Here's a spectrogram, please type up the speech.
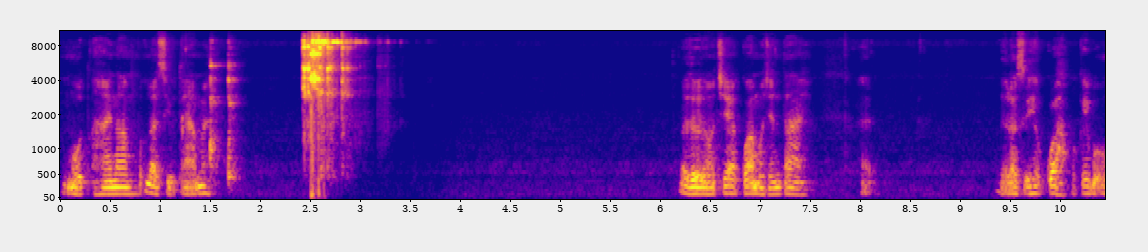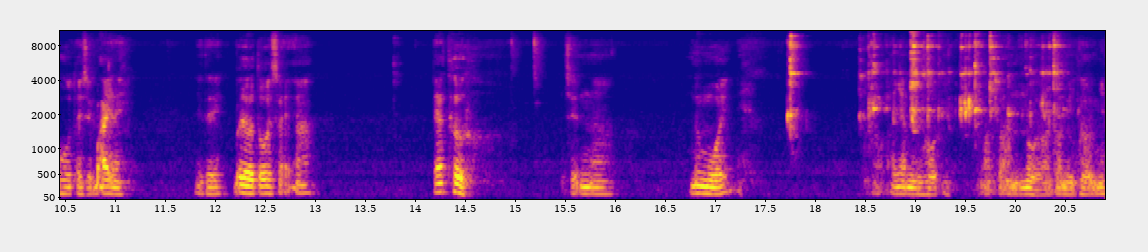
một, hai, năm. Vẫn là xỉu 8 này. Rồi nó che qua một chân tài. Đấy. đây là sự hiệu quả của cái bộ hồ tài xỉu bay này. Như thế. Bây giờ tôi sẽ à, test thử trên à, nước muối. Đó, anh em nhìn hột hoàn toàn nổi hoàn toàn bình thường nhé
